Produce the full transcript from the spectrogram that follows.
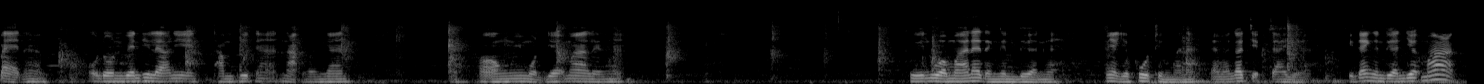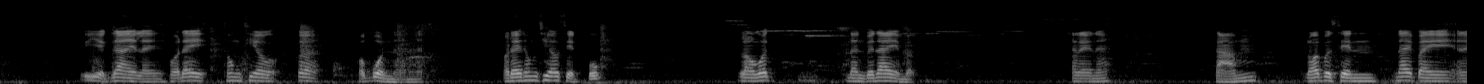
แปดนะครับโอโดนเว้นที่แล้วนี่ทำพิษนะฮะหนักเหมือนกันทองมีหมดเยอะมากเลยนะฮะ คือรวมมาได้แต่เงินเดือนไงไม่อยากจะพูดถึงมันนะแต่มันก็เจ็บใจอยู่นะคือได้เงินเดือนเยอะมากคืออยากได้อะไรพอได้ท่องเที่ยวก็ขอบ่นนะฮะพอได้ท่องเที่ยวเสร็จปุ๊บเราก็ดันไปได้แบบ อะไรนะสามร้อยเปอร์เซ็นได้ไปอะไร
